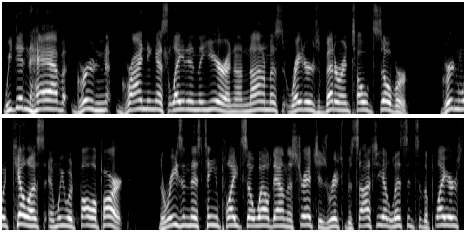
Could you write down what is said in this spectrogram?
we didn't have Gruden grinding us late in the year, an anonymous Raiders veteran told Silver. Gruden would kill us and we would fall apart. The reason this team played so well down the stretch is Rich Bisaccia listened to the players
